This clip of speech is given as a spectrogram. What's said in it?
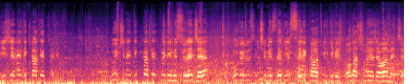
Hijyene dikkat etmedik. Bu içine dikkat etmediğimiz sürece bu virüs içimizde bir seri katil gibi dolaşmaya devam edecek.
